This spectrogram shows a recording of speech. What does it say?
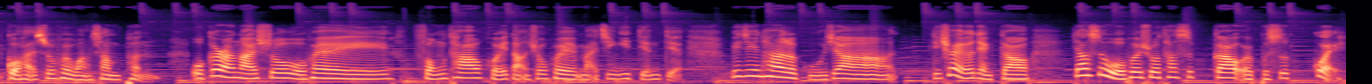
果还是会往上喷。我个人来说，我会逢它回档就会买进一点点，毕竟它的股价的确有点高。要是我会说它是高而不是贵，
